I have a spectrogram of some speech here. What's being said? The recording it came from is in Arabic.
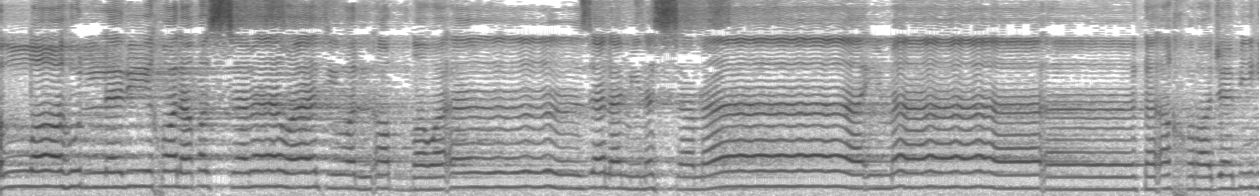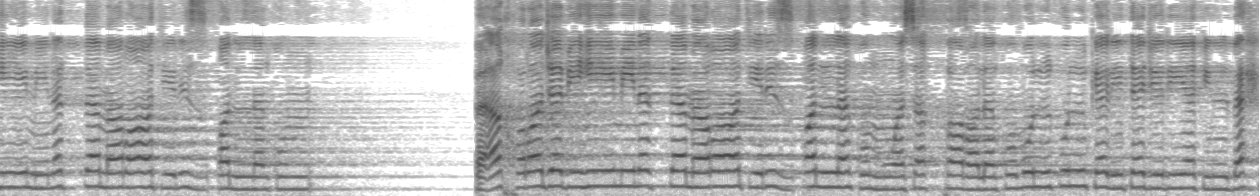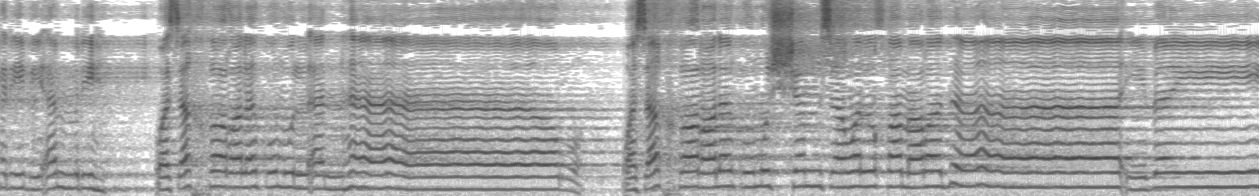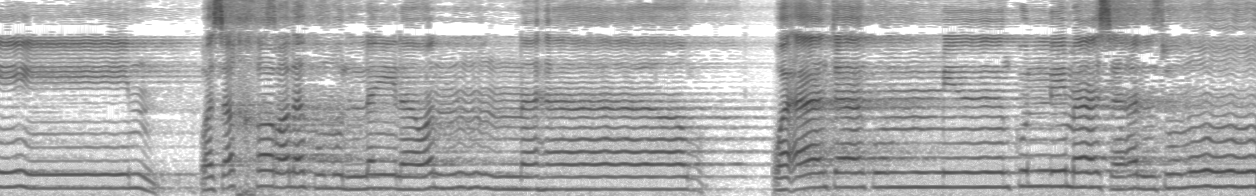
الله الذي خلق السماوات والأرض وأنزل من السماء ماء فأخرج به من الثمرات رزقا لكم فأخرج به من الثمرات رزقا لكم وسخر لكم الفلك لتجري في البحر بأمره وسخر لكم الأنهار وسخر لكم الشمس والقمر دائبين وسخر لكم الليل والنهار وآتاكم من كل ما سألتموه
